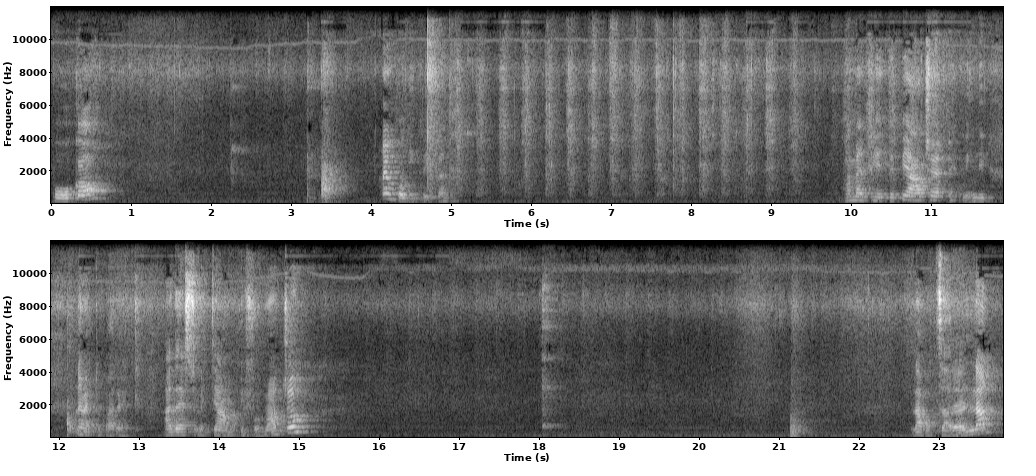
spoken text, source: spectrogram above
poco, un pepe a me il pepe piace e quindi ne metto parecchio. Adesso mettiamo il formaggio. La mozzarella.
